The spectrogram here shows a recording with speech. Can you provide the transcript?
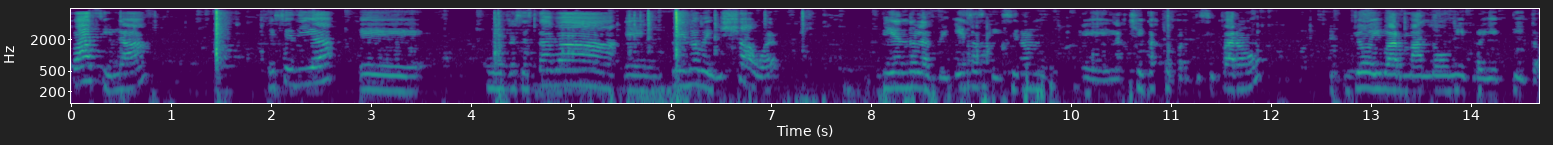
fácil, ¿ah? Ese día, eh, mientras estaba en pleno baby shower, viendo las bellezas que hicieron eh, las chicas que participaron, yo iba armando mi proyectito.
